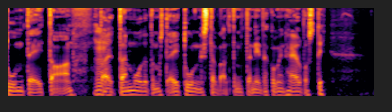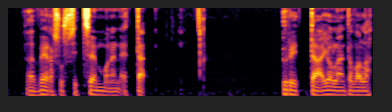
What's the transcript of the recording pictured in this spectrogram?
tunteitaan hmm. tai, tai muuta tämmöistä, ei tunnista välttämättä niitä kovin helposti versus sitten semmoinen, että yrittää jollain tavalla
